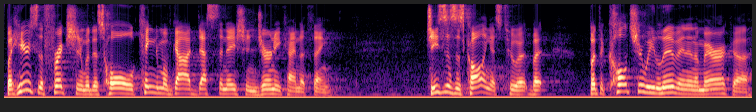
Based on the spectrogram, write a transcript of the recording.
But here's the friction with this whole kingdom of God destination journey kind of thing. Jesus is calling us to it, but, but the culture we live in in America,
